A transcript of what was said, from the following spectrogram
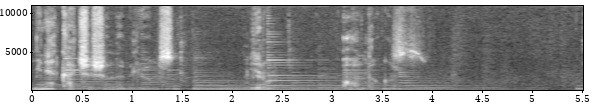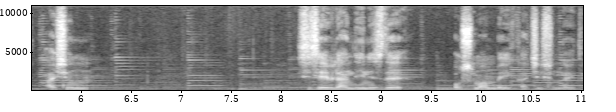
Mine kaç yaşında biliyor musun? 20. 19. Ayşe Hanım, siz evlendiğinizde Osman Bey kaç yaşındaydı?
